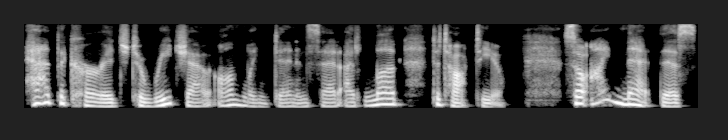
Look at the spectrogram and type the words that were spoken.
had the courage to reach out on LinkedIn and said, I'd love to talk to you. So I met this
